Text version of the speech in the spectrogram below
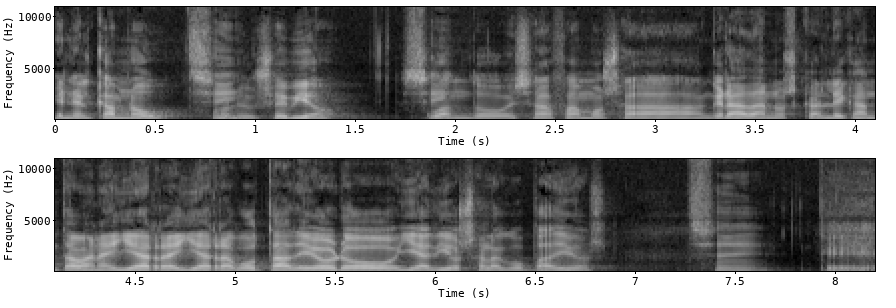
en el Camp Nou Sí. con Eusebio, Sí. cuando esa famosa grada nos le cantaban a Yarra, Yarra bota de oro y adiós a la Copa Dios. Sí. Que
